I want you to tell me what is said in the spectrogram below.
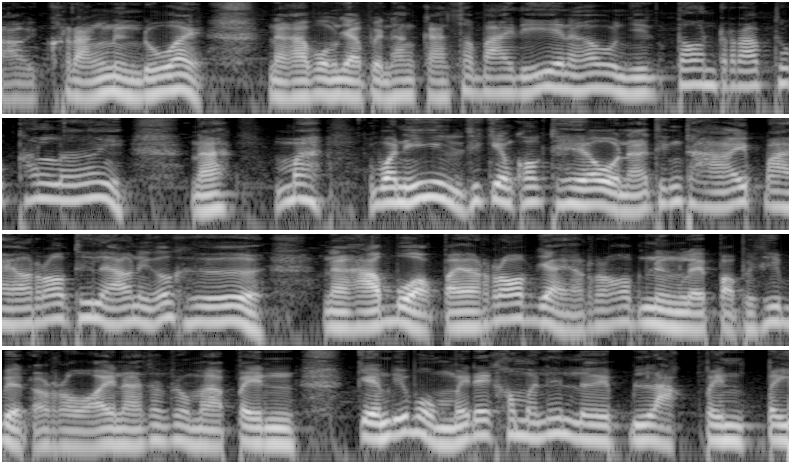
ลาวอีกครั้งหนึ่งด้วยนะครับผมอยากเป็นทางการสบายดีนะครับผมยินดีต้อนรับทุกท่านเลยนะมาวันนี้ยังอยู่ที่เกมค็อกเทลนะทิ้งท้ายไปรอบที่แล้วนี่ก็คือนะครับบวกไปรอบใหญ่รอบหนึ่งเลยปรับไปที่เบ็ดร้อยนะท่านผู้ชมมาเป็นเกมที่ผมไม่ได้เข้ามาเล่นเลยหลักเป็นปี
